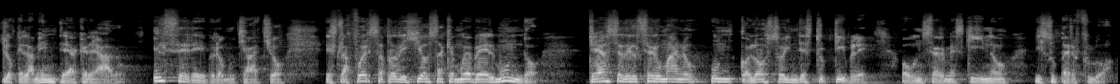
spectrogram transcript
lo que la mente ha creado. El cerebro, muchacho, es la fuerza prodigiosa que mueve el mundo, que hace del ser humano un coloso indestructible o un ser mezquino y superfluo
